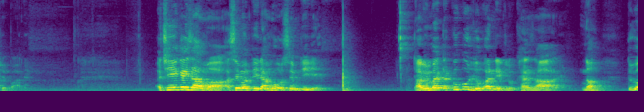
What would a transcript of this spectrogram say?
ဖြစ်ပါတယ်အခြေကိစ္စမှာအစင်မပြေတာမဟုတ်အစင်ပြေတယ်ဒါပေမဲ့တခုခုလိုအပ်နေတယ်လို့ခံစားရတယ်နော်သူက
